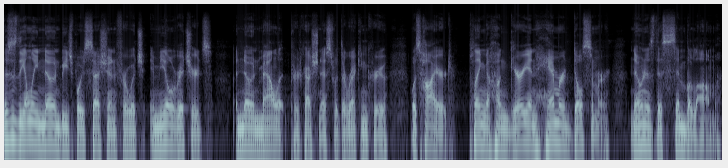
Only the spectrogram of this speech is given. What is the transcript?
this is the only known Beach Boys session for which Emil Richards, a known mallet percussionist with the Wrecking Crew, was hired, playing a Hungarian hammered dulcimer known as the cymbalom.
